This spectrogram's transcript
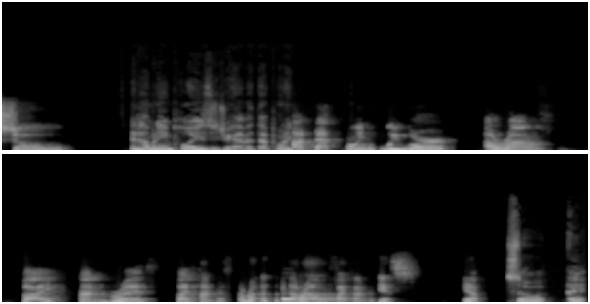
So, and how many employees did you have at that point? At that point, we were around 500, 500 around 500. Yes, yeah. So, uh,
